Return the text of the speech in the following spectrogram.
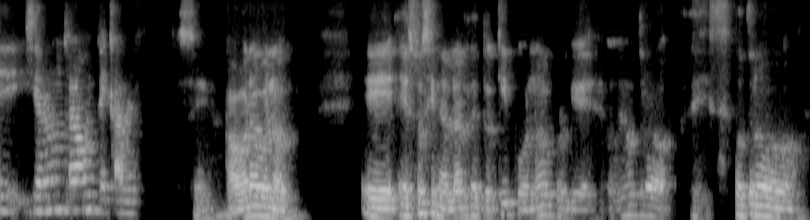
hicieron un trabajo impecable. Sí, ahora bueno, eh, eso sin hablar de tu equipo, ¿no? Porque es otro, es otro,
